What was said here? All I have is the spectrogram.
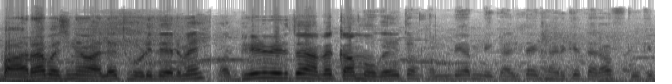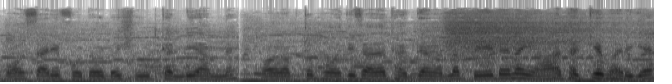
बारह बजने वाले थोड़ी देर में और भीड़ भीड़ तो यहाँ पे कम हो गई तो हम भी अब निकलते हैं घर की तरफ़ क्योंकि बहुत सारी फ़ोटो वोटो शूट कर लिया हमने और अब तो बहुत ही ज़्यादा थक गए मतलब पेट है ना यहाँ तक के भर गया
